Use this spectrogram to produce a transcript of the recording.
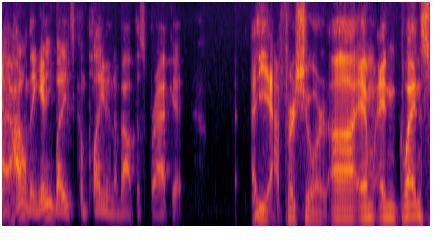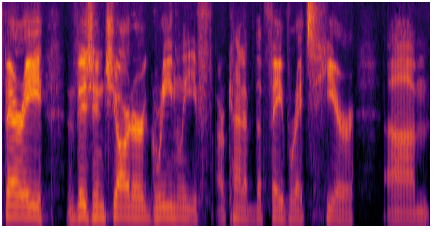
I, I don't think anybody's complaining about this bracket. Yeah, for sure. Uh, and and Glenns Ferry, Vision Charter, Greenleaf are kind of the favorites here. Um,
